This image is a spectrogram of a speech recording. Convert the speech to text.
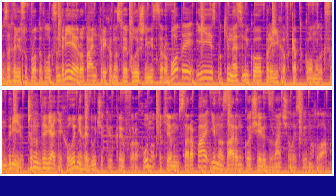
взагалі супротив Олександрії. Ротань приїхав на своє колишнє місце роботи і спокійнесенько переїхав Катком Олександрію. Вже на 9-й хвилині гайдучик відкрив рахунок. Потім Сарапай і Назаренко ще відзначили своїми голами.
